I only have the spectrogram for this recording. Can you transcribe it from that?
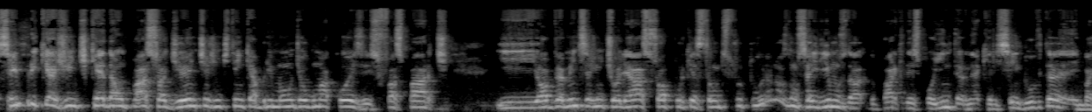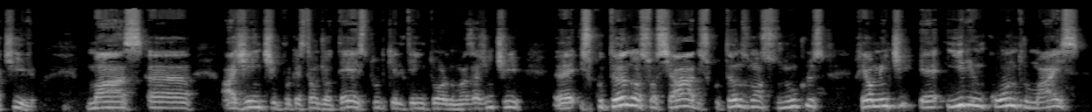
sempre que a gente quer dar um passo adiante, a gente tem que abrir mão de alguma coisa, isso faz parte. E, obviamente, se a gente olhar só por questão de estrutura, nós não sairíamos da, do Parque da Expo Inter, né, que ele, sem dúvida, é imbatível. Mas uh, a gente, por questão de hotéis, tudo que ele tem em torno, mas a gente, é, escutando o associado, escutando os nossos núcleos, realmente é, ir em encontro mais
